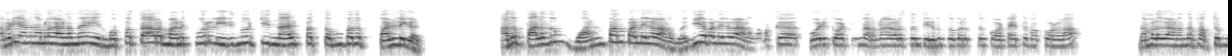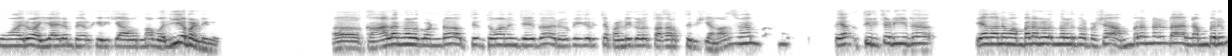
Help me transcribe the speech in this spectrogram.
അവിടെയാണ് നമ്മൾ കാണുന്നത് മുപ്പത്തി ആറ് മണിക്കൂറിൽ ഇരുന്നൂറ്റി നാൽപ്പത്തി ഒമ്പത് പള്ളികൾ. അത് പലതും വൻപൻ പള്ളികളാണ് വലിയ പള്ളികളാണ്. നമുക്ക് കോഴിക്കോട്ടും എറണാകുളത്തും തിരുവനന്തപുരത്തും കോട്ടയത്തും ഒക്കെ ഉള്ള നമ്മൾ കാണുന്ന പത്തും മൂവായിരം അയ്യായിരം പേർക്ക് ഇരിക്കാവുന്ന വലിയ പള്ളികൾ. കാലങ്ങൾ കൊണ്ട് അത്യധ്വാനം ചെയ്ത് രൂപീകരിച്ച പള്ളികൾ തകർത്തിരിക്കുകയാണ്. അതേസമയം സ്വയം തിരിച്ചടിയിൽ ഏതാനും അമ്പലങ്ങൾ എന്നുള്ളത് പക്ഷെ അമ്പലങ്ങളുടെ നമ്പരും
